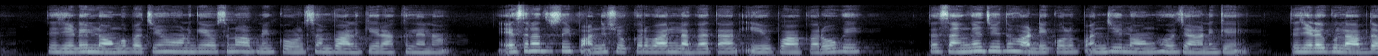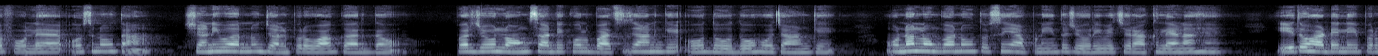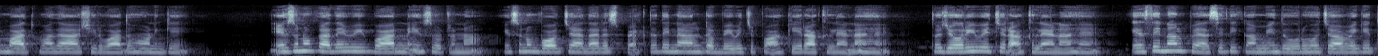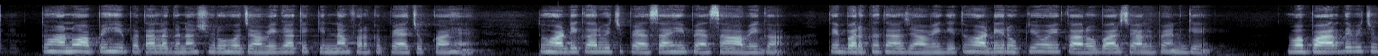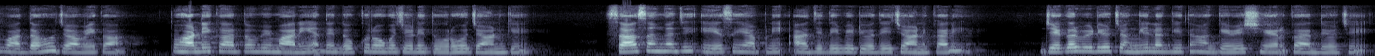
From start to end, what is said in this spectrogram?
ਤੇ ਜਿਹੜੇ ਲੌਂਗ ਬਚੇ ਹੋਣਗੇ ਉਸ ਨੂੰ ਆਪਣੇ ਕੋਲ ਸੰਭਾਲ ਕੇ ਰੱਖ ਲੈਣਾ। ਇਸ ਤਰ੍ਹਾਂ ਤੁਸੀਂ ਪੰਜ ਸ਼ੁੱਕਰਵਾਰ ਲਗਾਤਾਰ ਇਹ ਉਪਾਅ ਕਰੋਗੇ, ਤਾਂ ਸੰਗਤ ਜੀ ਤੁਹਾਡੇ ਕੋਲ ਪੰਜ ਹੀ ਲੌਂਗ ਹੋ ਜਾਣਗੇ ਤੇ ਜਿਹੜਾ ਗੁਲਾਬ ਦਾ ਫੁੱਲ ਹੈ ਉਸ ਨੂੰ ਤਾਂ ਸ਼ਨੀਵਾਰ ਨੂੰ ਜਲ ਪ੍ਰਵਾਹ ਕਰ ਦਿਓ। ਪਰ ਜੋ ਲੌਂਗ ਸਾਡੇ ਕੋਲ ਬਚ ਜਾਣਗੇ, ਉਹ ਦੋ ਦੋ ਹੋ ਜਾਣਗੇ। ਉਹਨਾਂ ਲੌਂਗਾਂ ਨੂੰ ਤੁਸੀਂ ਆਪਣੀ ਤਜੋਰੀ ਵਿੱਚ ਰੱਖ ਲੈਣਾ ਹੈ। ਇਹ ਤੁਹਾਡੇ ਲਈ ਪਰਮਾਤਮਾ ਦਾ ਆਸ਼ੀਰਵਾਦ ਹੋਣਗੇ। ਇਸ ਨੂੰ ਕਦੇ ਵੀ ਬਾਹਰ ਨਹੀਂ ਸੁੱਟਣਾ। ਇਸ ਨੂੰ ਬਹੁਤ ਜ਼ਿਆਦਾ ਰਿਸਪੈਕਟ ਦੇ ਨਾਲ ਡੱਬੇ ਵਿੱਚ ਪਾ ਕੇ ਰੱਖ ਲੈਣਾ ਹੈ। ਤਜੋਰੀ ਵਿੱਚ ਰੱਖ ਲੈਣਾ ਹੈ। ਇਸ ਦੇ ਨਾਲ ਪੈਸੇ ਦੀ ਕਮੀ ਦੂਰ ਹੋ ਜਾਵੇਗੀ। ਤੁਹਾਨੂੰ ਆਪੇ ਹੀ ਪਤਾ ਲੱਗਣਾ ਸ਼ੁਰੂ ਹੋ ਜਾਵੇਗਾ ਕਿ ਕਿੰਨਾ ਫ਼ਰਕ ਪੈ ਚੁੱਕਾ ਹੈ। ਤੁਹਾਡੇ ਘਰ ਵਿੱਚ ਪੈਸਾ ਹੀ ਪੈਸਾ ਆਵੇਗਾ। ਤੇ ਬਰਕਤ ਆ ਜਾਵੇਗੀ। ਤੁਹਾਡੇ ਰੁਕੇ ਹੋਏ ਕਾਰੋਬਾਰ ਚੱਲ ਪੈਣਗੇ। ਵਪਾਰ ਦੇ ਵਿੱਚ ਵਾਧਾ ਹੋ ਜਾਵੇਗਾ। ਤੁਹਾਡੇ ਘਰ ਤੋਂ ਬਿਮਾਰੀਆਂ ਤੇ ਦੁੱਖ ਰੋਗ ਜਿਹੜੇ ਦੂਰ ਹੋ ਜਾਣਗੇ। ਸਾਧ ਸੰਗਤ ਜੀ ਇਹ ਸੀ ਆਪਣੀ ਅੱਜ ਦੀ ਵੀਡੀਓ ਦੀ ਜਾਣਕਾਰੀ। ਜੇਕਰ ਵੀਡੀਓ ਚੰਗੀ ਲੱਗੀ ਤਾਂ ਅੱਗੇ ਵੀ ਸ਼ੇਅਰ ਕਰ ਦਿਓ ਜੀ।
